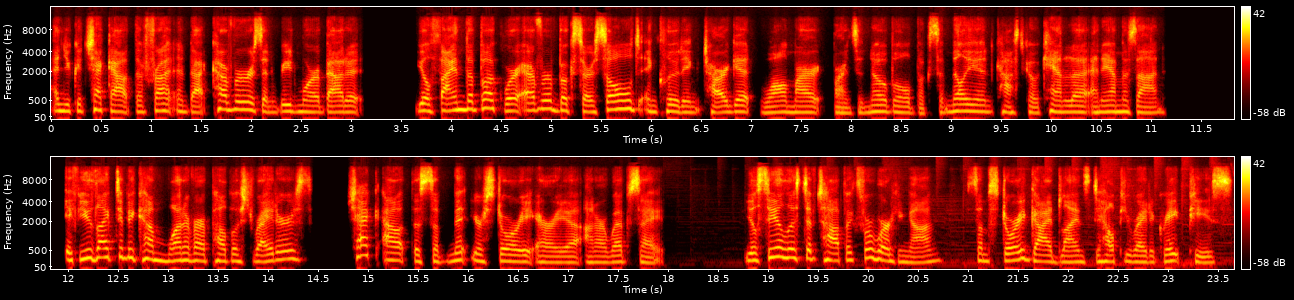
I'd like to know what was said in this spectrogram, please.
and you can check out the front and back covers and read more about it. You'll find the book wherever books are sold, including Target, Walmart, Barnes & Noble, Books A Million, Costco Canada, and Amazon. If you'd like to become one of our published writers, check out the Submit Your Story area on our website. You'll see a list of topics we're working on, some story guidelines to help you write a great piece,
